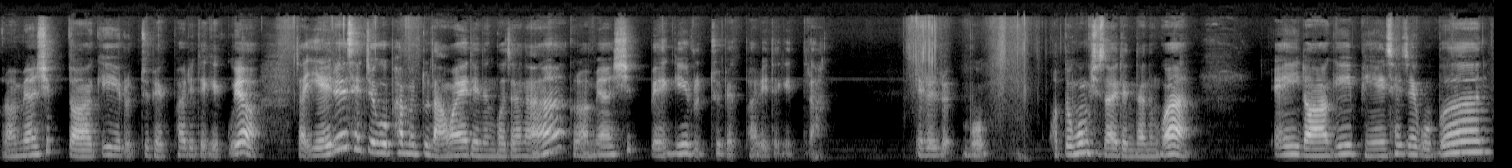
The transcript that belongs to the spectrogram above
그러면 10 더하기 루트 108이 되겠고요. 자, 얘를 세제곱하면 또 나와야 되는 거잖아. 그러면 10 빼기 루트 108이 되겠더라. 얘를 뭐 어떤 공식 써야 된다는 거야? a 더하기 b의 세제곱은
